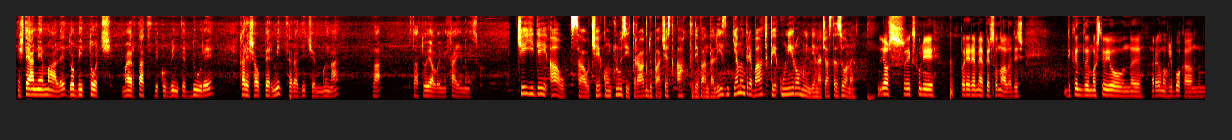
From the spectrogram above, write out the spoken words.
niște animale dobitoci, mai iertați de cuvinte dure, care și-au permit să radice mâna la statuia lui Mihai Eminescu. Ce idei au sau ce concluzii trag după acest act de vandalism, i-am întrebat pe unii români din această zonă. Eu aș expune părerea mea personală. Deci, de când mă știu eu în raionul Hliboca, în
